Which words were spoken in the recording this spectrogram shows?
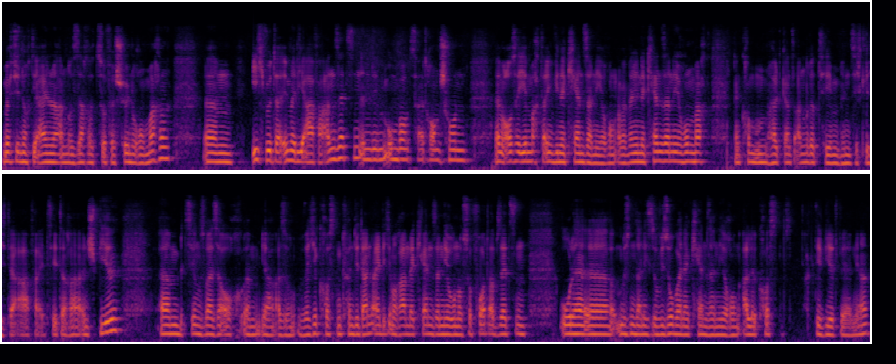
möchte ich noch die eine oder andere Sache zur Verschönerung machen. Ähm, ich würde da immer die AFA ansetzen in dem Umbauzeitraum schon, ähm, außer ihr macht da irgendwie eine Kernsanierung. Aber wenn ihr eine Kernsanierung macht, dann kommen halt ganz andere Themen hinsichtlich der AFA etc. ins Spiel ähm, beziehungsweise auch, ähm, ja, also welche Kosten könnt ihr dann eigentlich im Rahmen der Kernsanierung noch sofort absetzen oder äh, müssen da nicht sowieso bei einer Kernsanierung alle Kosten aktiviert werden, ja?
